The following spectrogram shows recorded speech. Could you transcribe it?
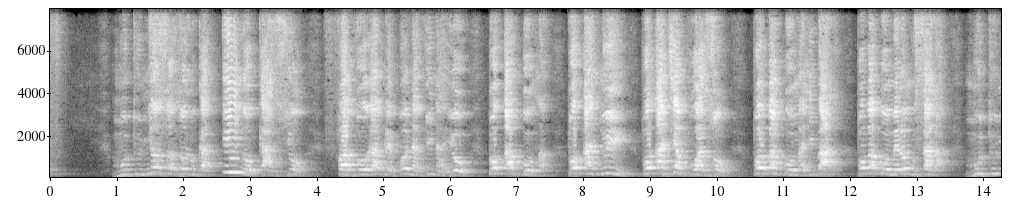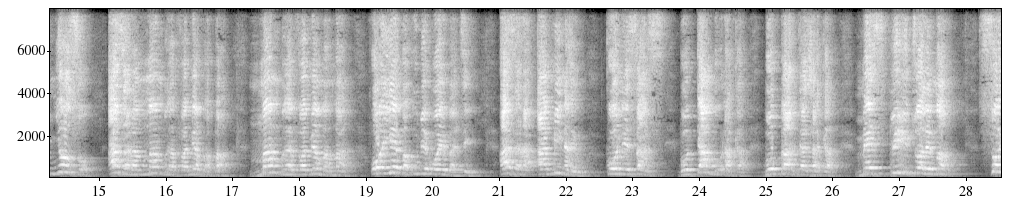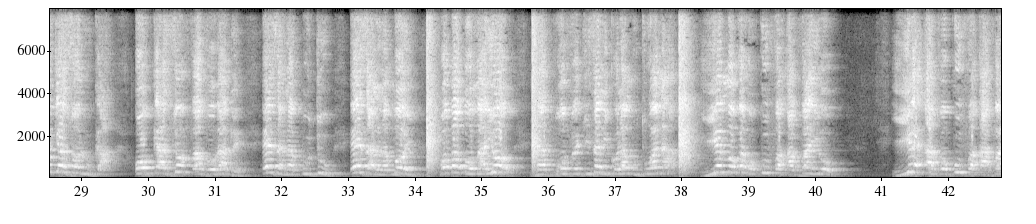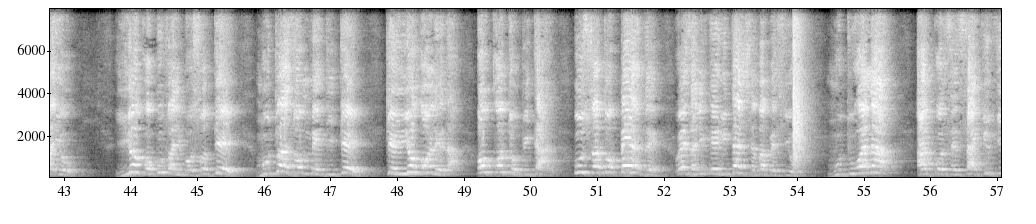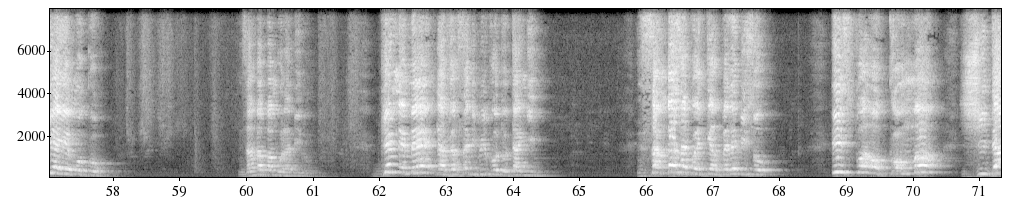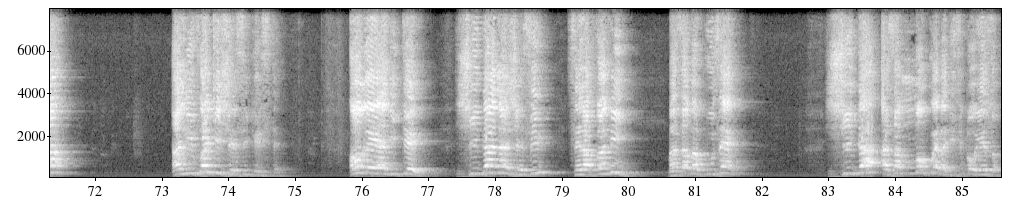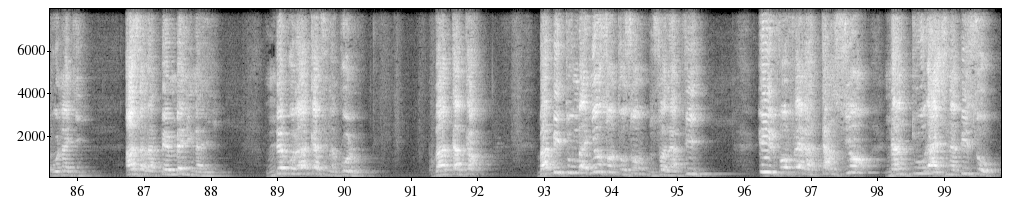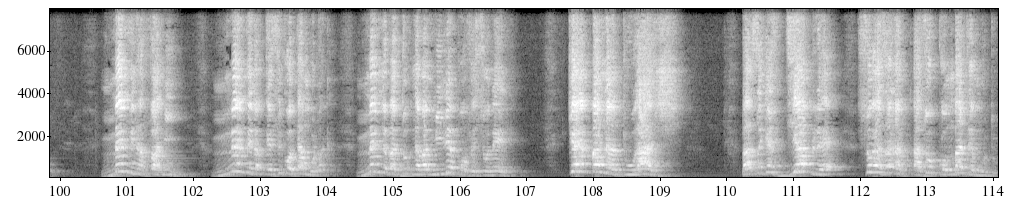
Mutu nyoso azoluka une occasion favorable mpo na vie na yo mpo aboma mpo anuire mpo atia poison mpo baboma libala mpo babomelo mosala mutu nyoso azala membre ya famille ya papa membre ya famille ya mama oyeba ubie oyeba te azala ami na yo connaissance botambolaka bopartageaka mais spirituellement soki azoluka occasion favorable ezala na butu ezala na moi mpo baboma yo na profetiza likola motu wana ye moko akokufa avant yo ye akokufa avant yo yo okokufa liboso te motu azomedite ke yo olela okota hopital usa to perdre oyo ezali heritage na bapesi yo motu wana akose sakrifie ye moko nzambe apambola bino bien aime na verset biblique oyo totangi nzambe aza kointerpele biso histoire o comment judas alivraki jésus christ en réalité judas na jésus c'est la famille baza bacousin Juda aza moko ya badisiple oyo Yesu aponaki azala pembeni na ye ndeko na kati na nkolo bataka babitumba nyonso tozozwa na vie il faut faire attention na entourage na biso meme na famille meme na esika otambolaka meme na bamilie professionnel keba na entourage parce que diable soki aza azo combattre mutu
